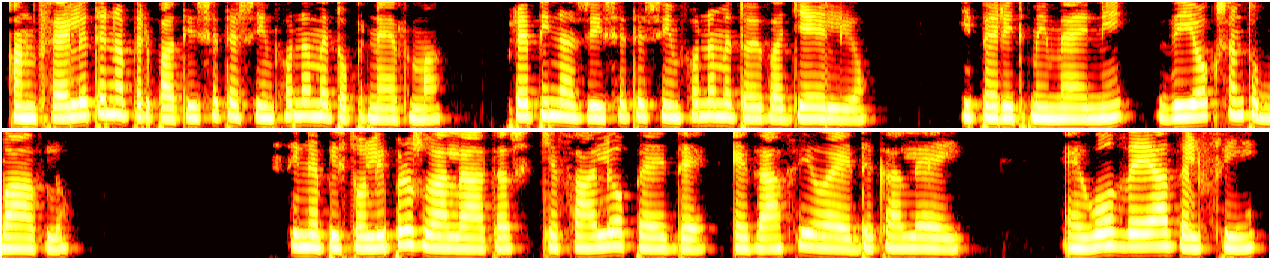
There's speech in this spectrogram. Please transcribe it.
Αν θέλετε να περπατήσετε σύμφωνα με το Πνεύμα, πρέπει να ζήσετε σύμφωνα με το Ευαγγέλιο. Οι περιτμημένοι δίωξαν τον Παύλο. Στην επιστολή προς Γαλάτας, κεφάλαιο 5, εδάφιο 11 λέει «Εγώ δε αδελφοί,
